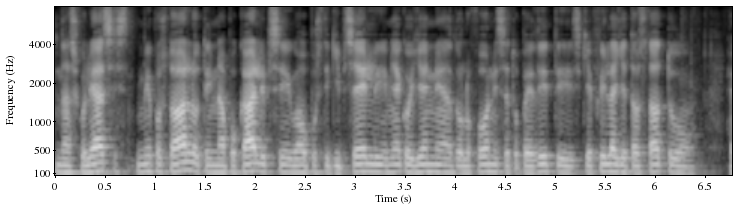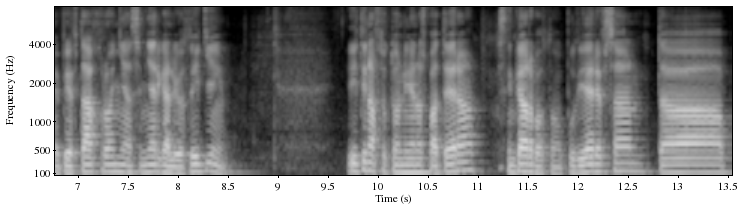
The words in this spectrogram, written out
να σχολιάσεις μήπως το άλλο, την αποκάλυψη όπου στην Κυψέλη μια οικογένεια δολοφόνησε το παιδί της και φύλαγε τα οστά του επί 7 χρόνια σε μια εργαλειοθήκη; Ή την αυτοκτονία ενός πατέρα στην Κάρπαθο που διέρευσαν τα,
